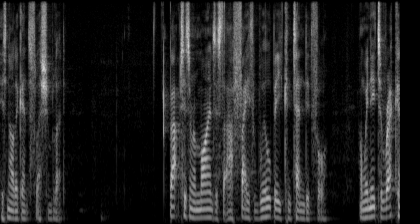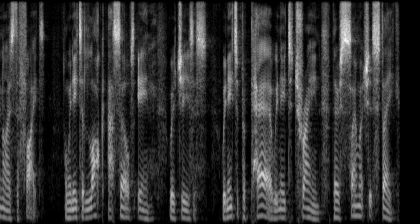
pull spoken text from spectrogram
is not against flesh and blood. Baptism reminds us that our faith will be contended for, and we need to recognize the fight, and we need to lock ourselves in with Jesus. We need to prepare, we need to train. There is so much at stake.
